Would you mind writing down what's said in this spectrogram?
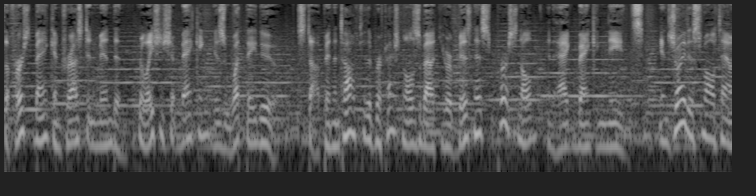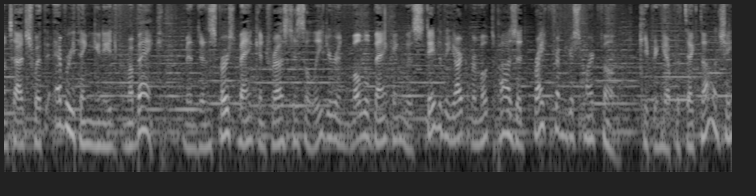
The First Bank and Trust in Minden. Relationship banking is what they do. Stop in and talk to the professionals about your business, personal, and ag banking needs. Enjoy the small town touch with everything you need from a bank. Minden's First Bank and Trust is a leader in mobile banking with state of the art remote deposit right from your smartphone, keeping up with technology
